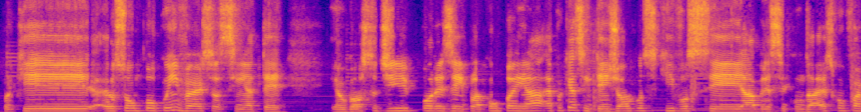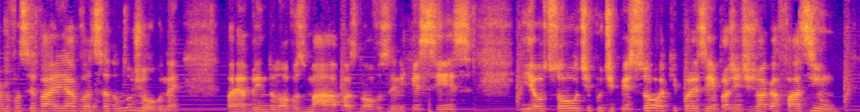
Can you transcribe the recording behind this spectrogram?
Porque eu sou um pouco inverso assim até. Eu gosto de, por exemplo, acompanhar. É porque assim, tem jogos que você abre as secundárias conforme você vai avançando no jogo, né? Vai abrindo novos mapas, novos NPCs. E eu sou o tipo de pessoa que, por exemplo, a gente joga fase 1.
